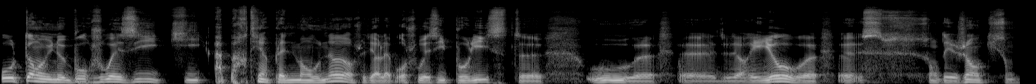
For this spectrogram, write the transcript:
autant une bourgeoisie qui appartient pleinement au Nord, je veux dire la bourgeoisie pauliste euh, ou euh, euh, de Rio, sont des gens qui sont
